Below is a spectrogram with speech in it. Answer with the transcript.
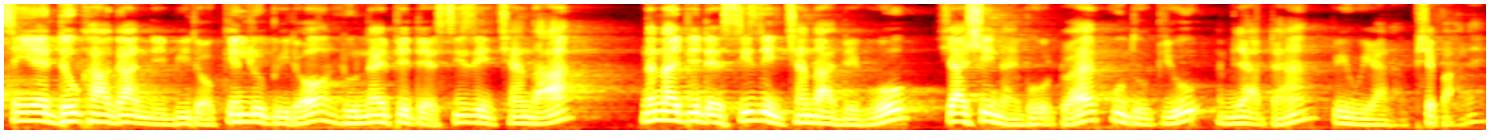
ဆင်းရဲဒုက္ခကနေပြီးတော့ကင်းလွတ်ပြီးတော့လူနိုင်ဖြစ်တဲ့စည်းစိမ်ချမ်းသာနှစ်နိုင်ဖြစ်တဲ့စည်းစိမ်ချမ်းသာတွေကိုရရှိနိုင်ဖို့အတွက်ကုသိုလ်ပြုအမြတ်တမ်းပေးဝေရတာဖြစ်ပါတယ်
